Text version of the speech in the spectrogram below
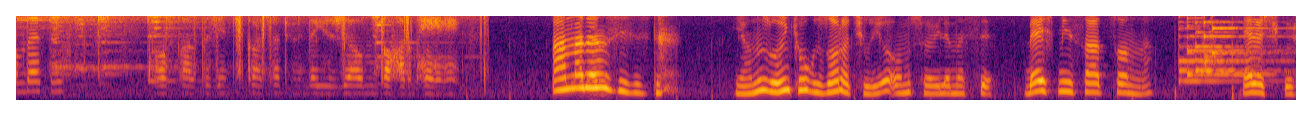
Kullanacağım derseniz Cenk çıkarsa düğünde yüzüğe onu takarım. Anladınız siz işte. Yalnız oyun çok zor açılıyor onu söylemesi. 5000 saat sonra. Hele şükür.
